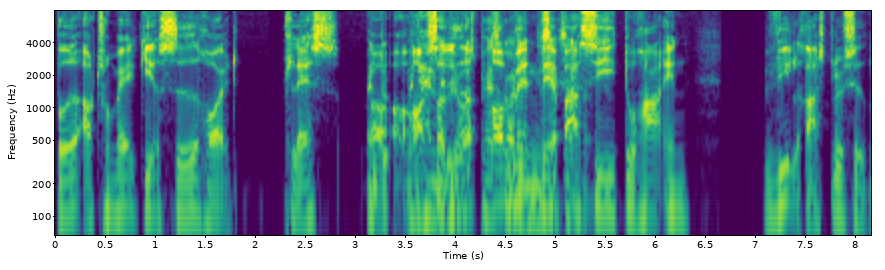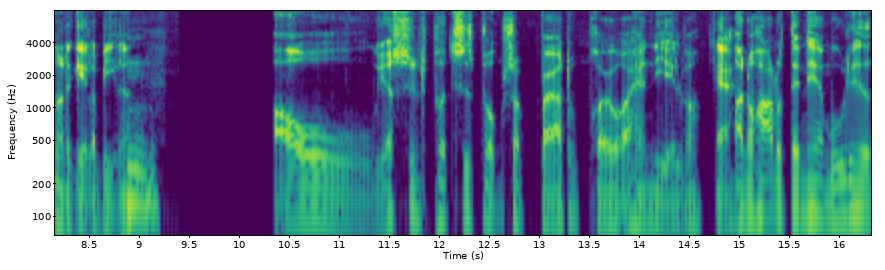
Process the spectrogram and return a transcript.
både automat giver sæde højt, plads, Men du- og, men og han så videre. også passe godt Omvendt i vil jeg bare 96. sige, du har en vild restløshed, når det gælder biler. Mm. Mm. Og jeg synes på et tidspunkt, så bør du prøve at have en 911. Ja. Og nu har du den her mulighed,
